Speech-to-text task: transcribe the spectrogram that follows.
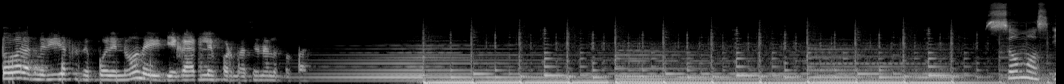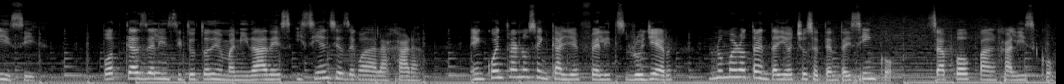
Todas las medidas que se pueden, ¿no? De llegar la información a los papás. Somos ISIG, podcast del Instituto de Humanidades y Ciencias de Guadalajara. Encuéntranos en calle Félix Ruller, número 3875, Zapopan, Jalisco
